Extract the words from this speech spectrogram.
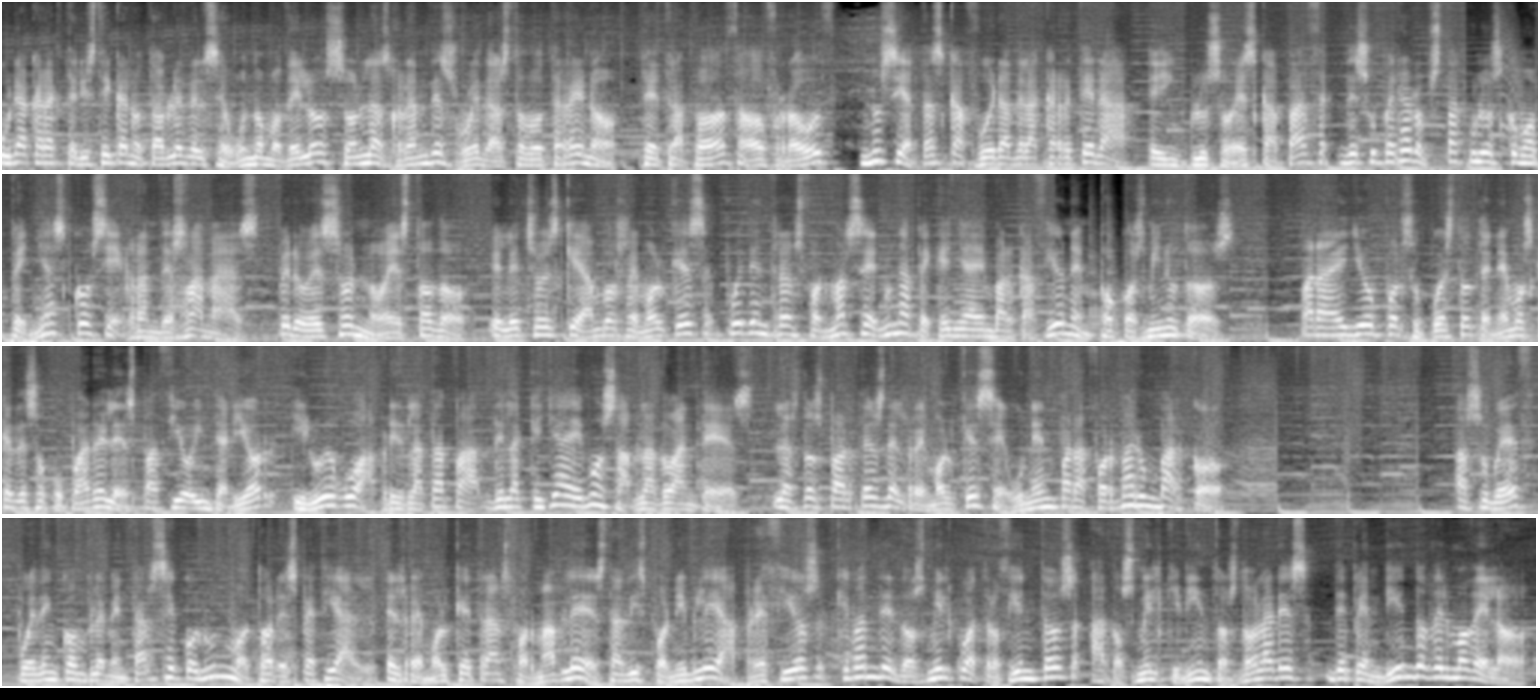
Una característica notable del segundo modelo son las grandes ruedas todoterreno. Tetrapod Off-Road no se atasca fuera de la carretera e incluso es capaz de superar obstáculos como peñascos y grandes ramas. Pero eso no es todo. El hecho es que ambos remolques pueden transformarse en una pequeña embarcación en pocos minutos. Para ello, por supuesto, tenemos que desocupar el espacio interior y luego abrir la tapa de la que ya hemos hablado antes. Las dos partes del remolque se unen para formar un barco. A su vez, pueden complementarse con un motor especial. El remolque transformable está disponible a precios que van de 2.400 a 2.500 dólares dependiendo del modelo.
